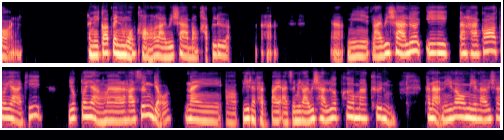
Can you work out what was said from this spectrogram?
ก่อน อันนี้ก็เป็นหมวดของรายวิชาบังคับเลือกนะคะอมีรายวิชาเลือกอีกนะคะ ก็ตัวอย่างที่ยกตัวอย่างมานะคะ ซึ่งเดี๋ยวในปีถัดๆไปอาจจะมีรายวิชาเลือกเพิ่มมากขึ้น ขณะนี้เรามีรายวิชา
